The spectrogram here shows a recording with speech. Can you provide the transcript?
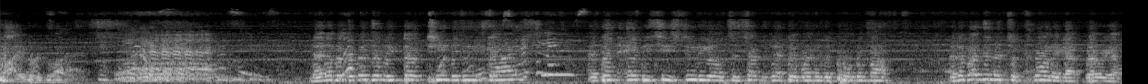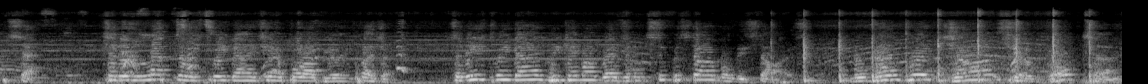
fiberglass. now, there was originally 13 of these guys, and then ABC Studios decided that they wanted to pull them up. And the residents of Florida got very upset. So they left those three guys here for our viewing pleasure. So these three guys became our resident superstar movie stars. Move over John Travolta.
